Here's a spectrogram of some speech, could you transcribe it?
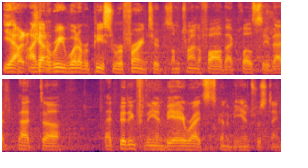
Yeah, I got to read whatever piece you're referring to because I'm trying to follow that closely. That that uh, that bidding for the NBA rights is going to be interesting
